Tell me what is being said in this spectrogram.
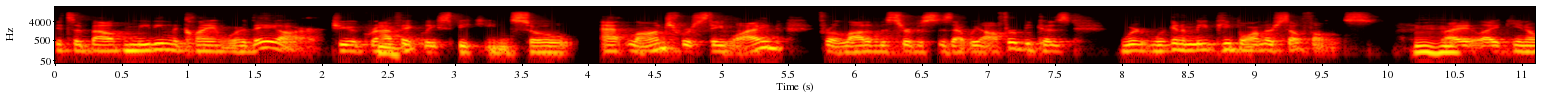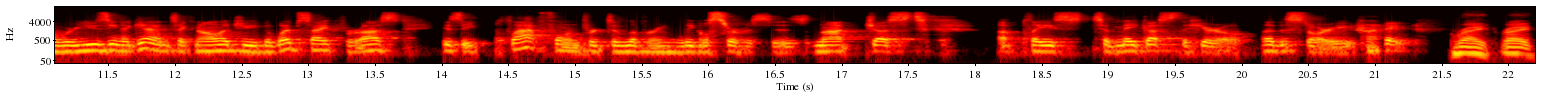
it's about meeting the client where they are geographically speaking. So at launch, we're statewide for a lot of the services that we offer because we're we're going to meet people on their cell phones, Mhm. right? Like you know, we're using again technology. The website for us is a platform for delivering legal services, not just a place to make us the hero of the story, right? Right, right.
